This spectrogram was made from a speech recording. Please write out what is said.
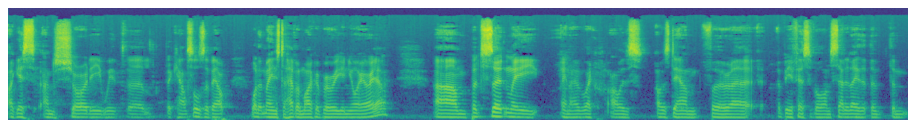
I guess, unsurety with the councils about what it means to have a microbrewery in your area. Um, but certainly, you know, like I was, I was down for uh, a beer festival on Saturday that the, the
